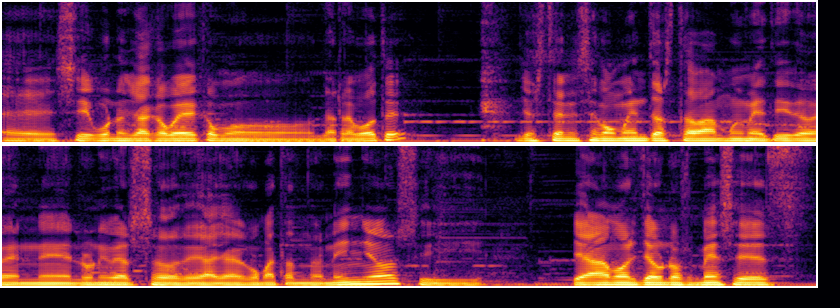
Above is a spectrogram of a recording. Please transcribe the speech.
Eh, sí, bueno, yo acabé como de rebote. Yo este- en ese momento estaba muy metido en el universo de Hay algo matando niños y llevábamos ya unos meses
